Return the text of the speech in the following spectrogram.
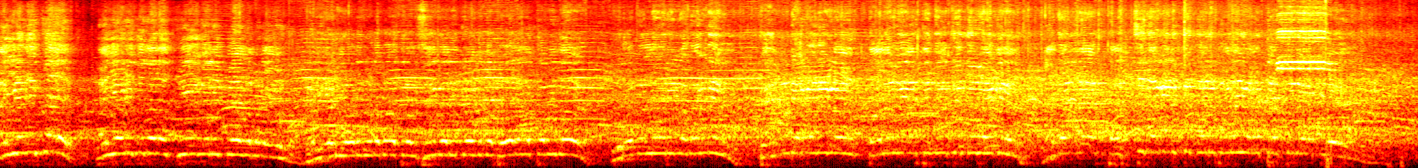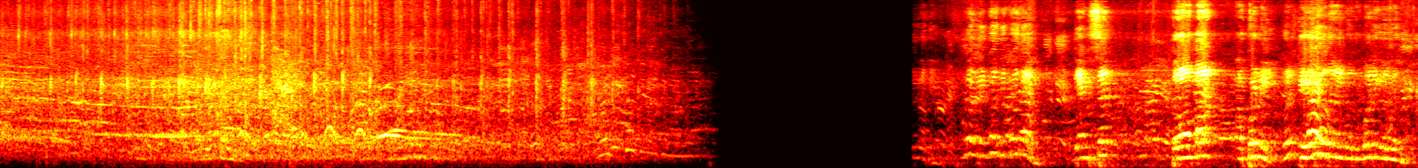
കൈയടിച്ച് കൈയടിച്ചത് സ്വീകരിക്കേണ്ട പറയുന്നു. കയ്യടിയോടുകൂടെ മാത്രം സ്വീകരിക്കേണ്ടത് പോരാട്ടം ഇത്. ഉറവള്ളൂരിന്റെ മണ്ണിൽ പെൺകളികൾ തല ഉയർത്തി നിൽക്കുന്നുവെങ്കിൽ അതെല്ലാം തച്ചു തകർക്കുന്ന ഒരു ഇങ്ങോട്ട് ജംഗ്ഷൻ തോമ അപ്പണി. നിങ്ങൾ വന്നോ ഇങ്ങോട്ട്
